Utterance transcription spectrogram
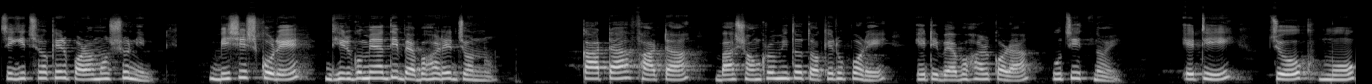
চিকিৎসকের পরামর্শ নিন, বিশেষ করে দীর্ঘমেয়াদী ব্যবহারের জন্য। কাটা, ফাটা বা সংক্রমিত ত্বকের উপরে এটি ব্যবহার করা উচিত নয়। এটি চোখ, মুখ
